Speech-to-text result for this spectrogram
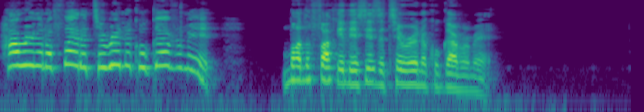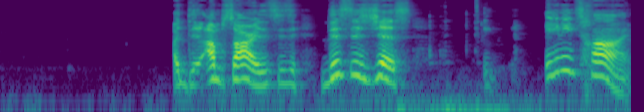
how are we gonna fight a tyrannical government? Motherfucker, this is a tyrannical government. Uh, I'm sorry. This is this is just anytime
